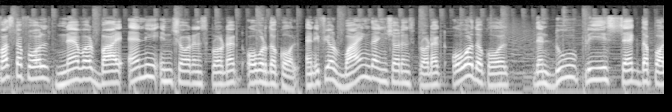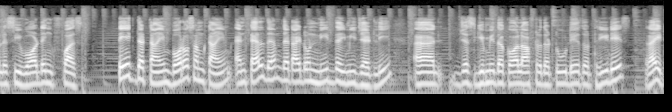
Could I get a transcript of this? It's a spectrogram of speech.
first of all never buy any insurance product over the call. And if you're buying the insurance product over the call then do please check the policy wording first. Take the time borrow some time and tell them that i don't need the immediately and just give me the call after the 2 days or 3 days right?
